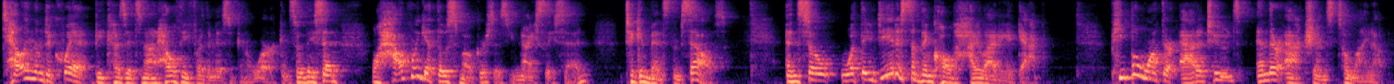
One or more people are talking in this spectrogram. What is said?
telling them to quit because it's not healthy for them isn't going to work. And so they said, well, how can we get those smokers, as you nicely said, to convince themselves. And so what they did is something called highlighting a gap. People want their attitudes and their actions to line up.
